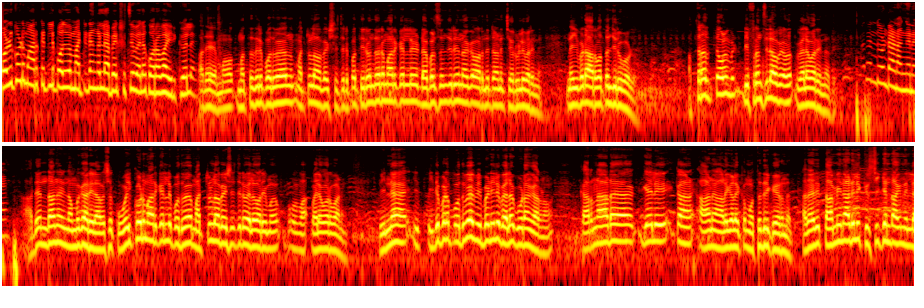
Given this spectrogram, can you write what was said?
കോഴിക്കോട് മാർക്കറ്റിൽ പൊതുവെ മറ്റിടങ്ങളിലെ അപേക്ഷിച്ച് വില കുറവായിരിക്കും അല്ലേ? അതെ മൊത്തത്തിൽ പൊതുവെ മറ്റുള്ള അപേക്ഷിച്ചിട്ട്. ഇപ്പോൾ തിരുവനന്തപുരം മാർക്കറ്റിൽ ഡബിൾ സെഞ്ചുറി എന്നൊക്കെ പറഞ്ഞിട്ടാണ് ചെറുള്ളി പറയുന്നത്. എന്നാൽ ഇവിടെ അറുപത്തഞ്ച് രൂപ ഉള്ളൂ. അത്രത്തോളം ഡിഫറൻസിലാണ് വില പറയുന്നത്. അതെന്തുകൊണ്ടാണ് അങ്ങനെ? അതെന്താണെന്ന് നമുക്കറിയില്ല. പക്ഷേ കോഴിക്കോട് മാർക്കറ്റിൽ പൊതുവെ മറ്റുള്ള അപേക്ഷിച്ചിട്ട് വില പറയുമ്പോൾ വില കുറവാണ്. പിന്നെ ഇതിവിടെ പൊതുവെ വിപണിയിൽ വില കൂടാൻ കാരണം കർണാടകയിൽ ആണ് ആളുകളൊക്കെ മൊത്തത്തിൽ കയറുന്നത്. അതായത് തമിഴ്നാട്ടിൽ കൃഷിക്ക് എന്താകുന്നില്ല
